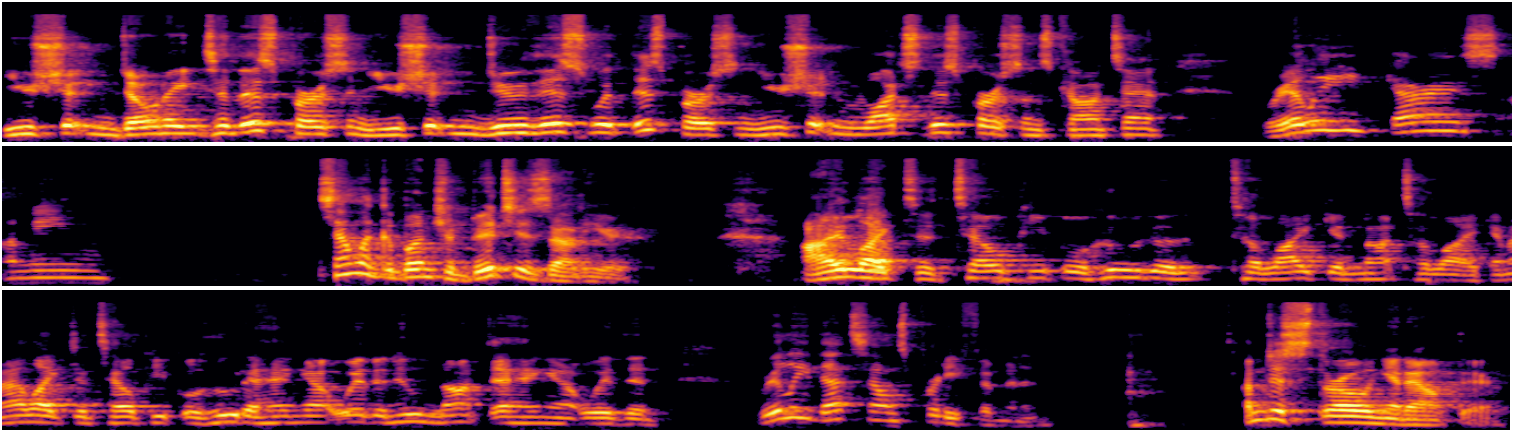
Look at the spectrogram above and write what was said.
you shouldn't donate to this person. You shouldn't do this with this person. You shouldn't watch this person's content. Really, guys? I mean, sound like a bunch of bitches out here. I like to tell people who to, to like and not to like. And I like to tell people who to hang out with and who not to hang out with. And really, that sounds pretty feminine. I'm just throwing it out there.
